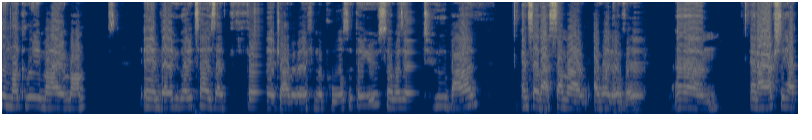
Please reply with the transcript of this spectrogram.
And luckily, my mom in Velika Gorica is like 30 minute drive away from the pools that they use, so it wasn't too bad. And so that summer, I, I went over. Um, and I actually had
